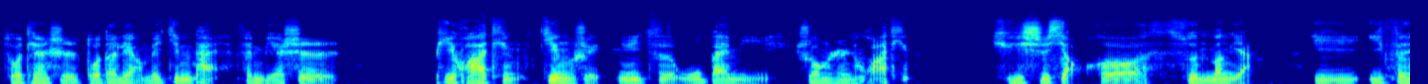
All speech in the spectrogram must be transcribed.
昨天是夺得两枚金牌，分别是皮划艇净水女子500米双人划艇，徐诗晓和孙梦雅以一分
